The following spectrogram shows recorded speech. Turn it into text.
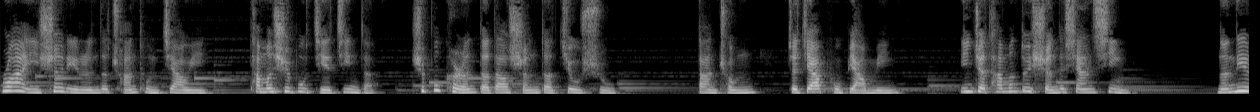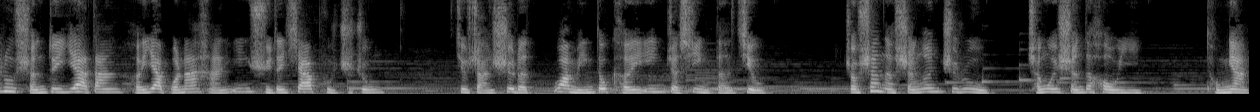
若按以色列人的传统教义，他们是不洁净的，是不可能得到神的救赎。但从这家谱表明，因着他们对神的相信，能列入神对亚当和亚伯拉罕应许的家谱之中，就展示了万民都可以因着信得救，走上了神恩之路，成为神的后裔。同样，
